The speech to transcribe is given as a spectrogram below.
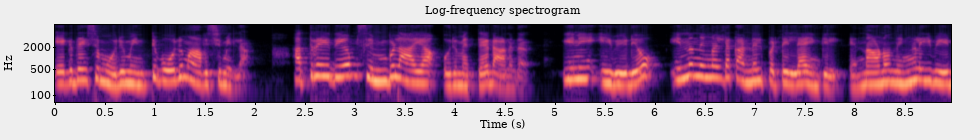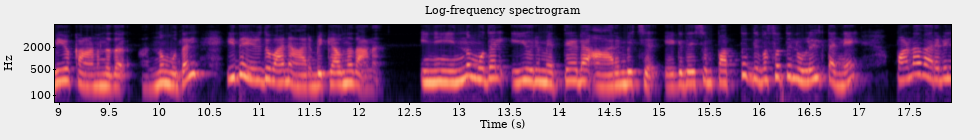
ഏകദേശം ഒരു മിനിറ്റ് പോലും ആവശ്യമില്ല. അത്രയധികം സിമ്പിളായ ഒരു മെത്തേഡാണിത്. ഇനി ഈ വീഡിയോ ഇന്ന് നിങ്ങളുടെ കണ്ണിൽപ്പെട്ടില്ല എങ്കിൽ എന്നാണോ നിങ്ങൾ ഈ വീഡിയോ കാണുന്നത്? അന്നു മുതൽ ഇത് എഴുതുവാൻ ആരംഭിക്കാവുന്നതാണ്. ഇനി ഇന്നു മുതൽ ഈ ഒരു മെത്തേഡ് ആരംഭിച്ച് ഏകദേശം പത്ത് ദിവസത്തിനുള്ളിൽ തന്നെ പണവരവിൽ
